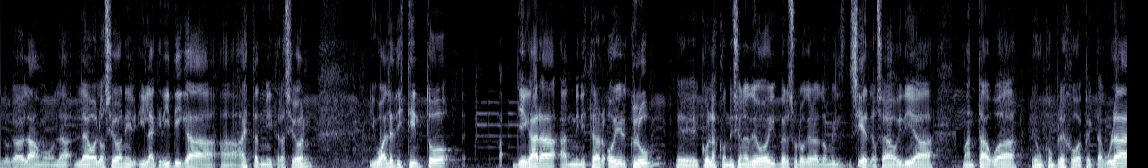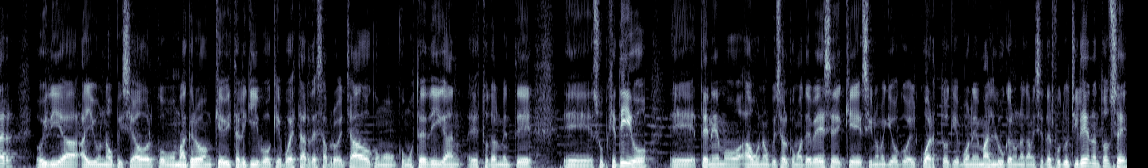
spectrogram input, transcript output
lo que hablábamos, la, la evaluación y, y la crítica a, a esta administración, igual es distinto llegar a administrar hoy el club eh, con las condiciones de hoy versus lo que era el 2007. O sea, hoy día Mantagua es un complejo espectacular, hoy día hay un auspiciador como Macron que viste el equipo que puede estar desaprovechado, como, como ustedes digan, es totalmente eh, subjetivo. Eh, tenemos a un auspiciador como TPS que, si no me equivoco, es el cuarto que pone más lucas en una camiseta del fútbol chileno. Entonces,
